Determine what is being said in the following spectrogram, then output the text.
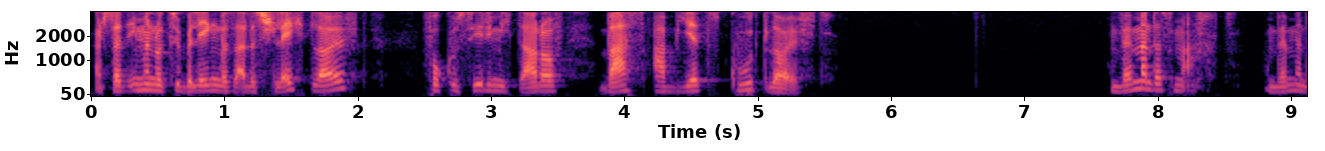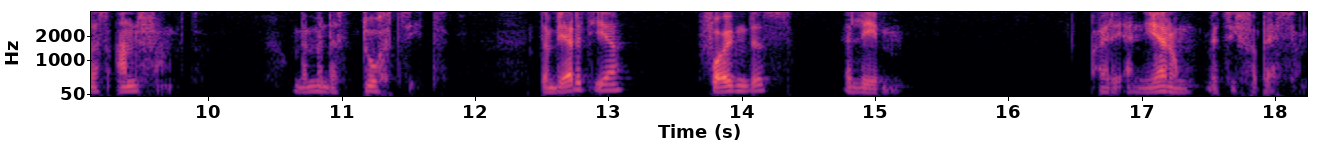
Anstatt immer nur zu überlegen, was alles schlecht läuft, fokussiere ich mich darauf, was ab jetzt gut läuft. Und wenn man das macht und wenn man das anfängt und wenn man das durchzieht, dann werdet ihr Folgendes erleben. Eure Ernährung wird sich verbessern.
